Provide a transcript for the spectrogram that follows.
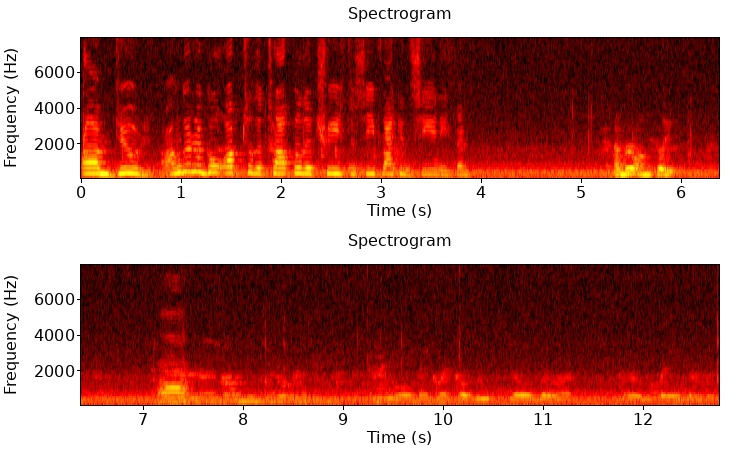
Um, dude, I'm gonna go up to the top of the trees to see if I can see anything. Everyone sleep. Uh, We'll make like a roof so the, the rain doesn't.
